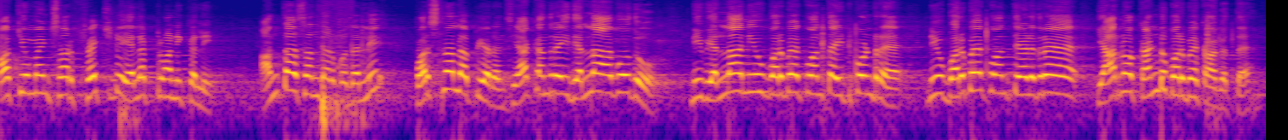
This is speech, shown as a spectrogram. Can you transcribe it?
documents are fetched electronically ಅಂಥ ಸಂದರ್ಭದಲ್ಲಿ ಪರ್ಸ್ನಲ್ ಅಪಿಯರೆನ್ಸ್ ಯಾಕಂದ್ರೆ ಇದೆಲ್ಲ ಆಗೋದು. ನೀವೆಲ್ಲ ನೀವು ಬರಬೇಕು ಅಂತ ಇಟ್ಕೊಂಡ್ರೆ ನೀವು ಬರಬೇಕು ಅಂತ ಹೇಳಿದ್ರೆ ಯಾರನ್ನೋ ಕಂಡು ಬರಬೇಕಾಗತ್ತೆ.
